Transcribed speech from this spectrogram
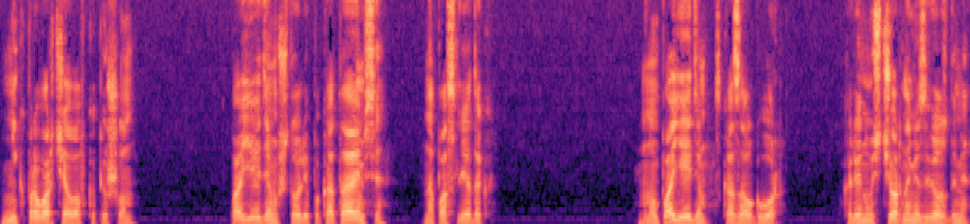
Ник проворчала в капюшон. «Поедем, что ли, покатаемся?» Напоследок. «Ну, поедем», — сказал Глор. «Клянусь черными звездами».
